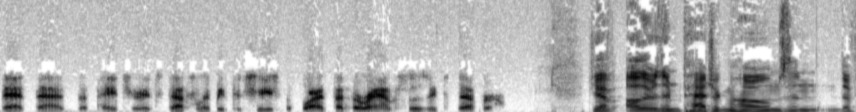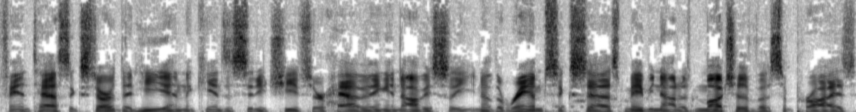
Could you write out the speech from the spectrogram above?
bet that the Patriots definitely beat the Chiefs before I bet the Rams lose to Denver. Jeff, other than Patrick Mahomes and the fantastic start that he and the Kansas City Chiefs are having, and obviously, you know, the Rams' success, maybe not as much of a surprise,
